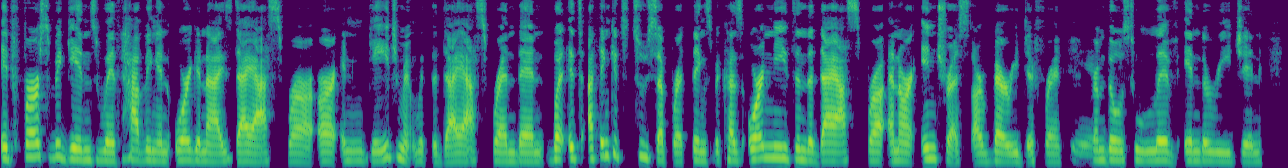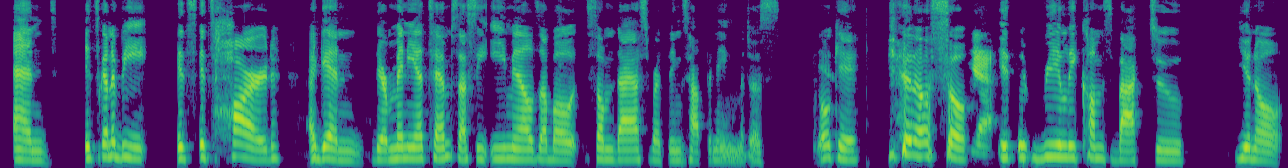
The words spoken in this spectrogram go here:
it first begins with having an organized diaspora or an engagement with the diaspora. And then, but it's, I think it's two separate things because our needs in the diaspora and our interests are very different yeah. from those who live in the region. And it's going to be, it's, it's hard. Again, there are many attempts. I see emails about some diaspora things happening. Just, yeah. okay. You know, so yeah. it, it really comes back to, you know,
